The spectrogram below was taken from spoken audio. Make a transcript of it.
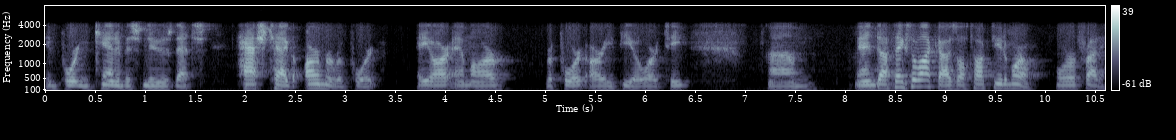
important cannabis news. That's hashtag ARMR Report, A R M R Report, R E P O R T. Um, and uh, thanks a lot, guys. I'll talk to you tomorrow or Friday.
